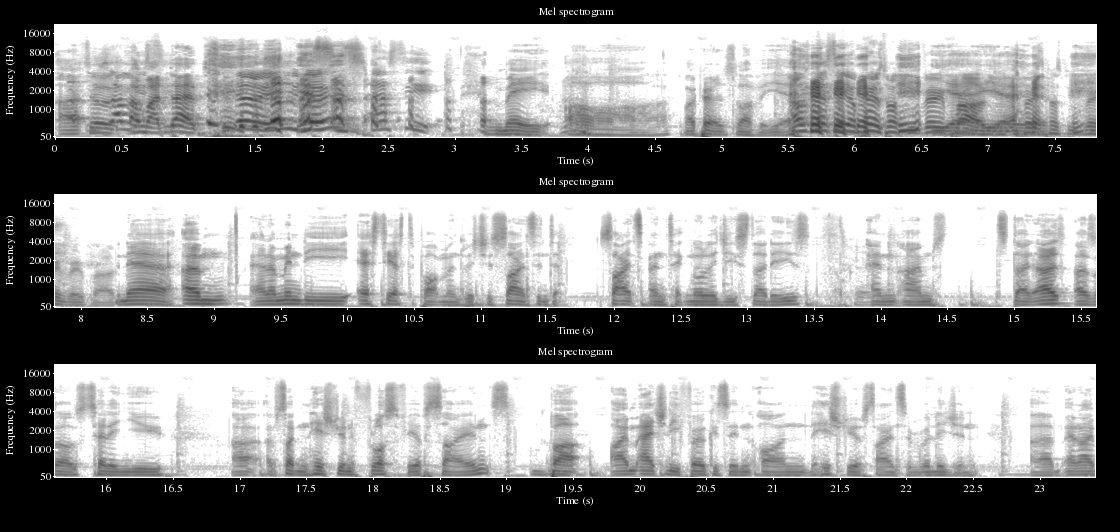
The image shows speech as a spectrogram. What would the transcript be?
Uh, So Sound like you my dad. No, you know, that's it. mate, oh, my parents love it. Yeah. I Yeah. was gonna say your parents must be very Yeah, proud. yeah, your yeah. parents must be very, very proud. Nah, um, and I'm in the STS department, which is science and te- science and technology studies, Okay. and I'm studying as, as I was telling you. Uh, I'm studying history and philosophy of science, but I'm actually focusing on the history of science and religion. Um, and I,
